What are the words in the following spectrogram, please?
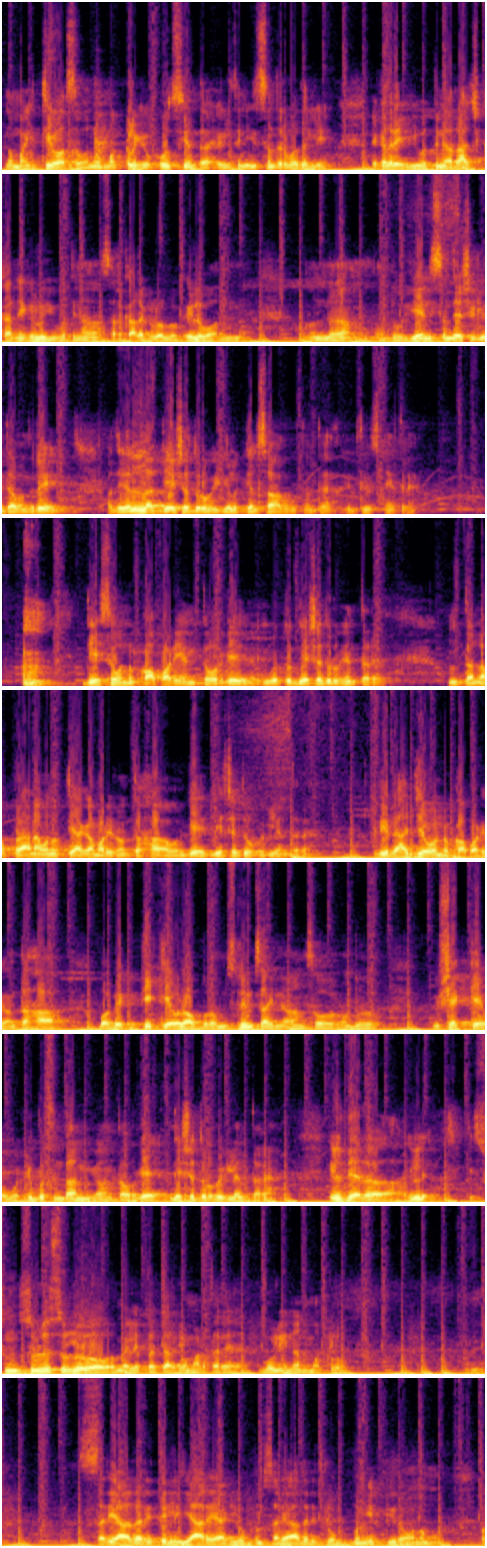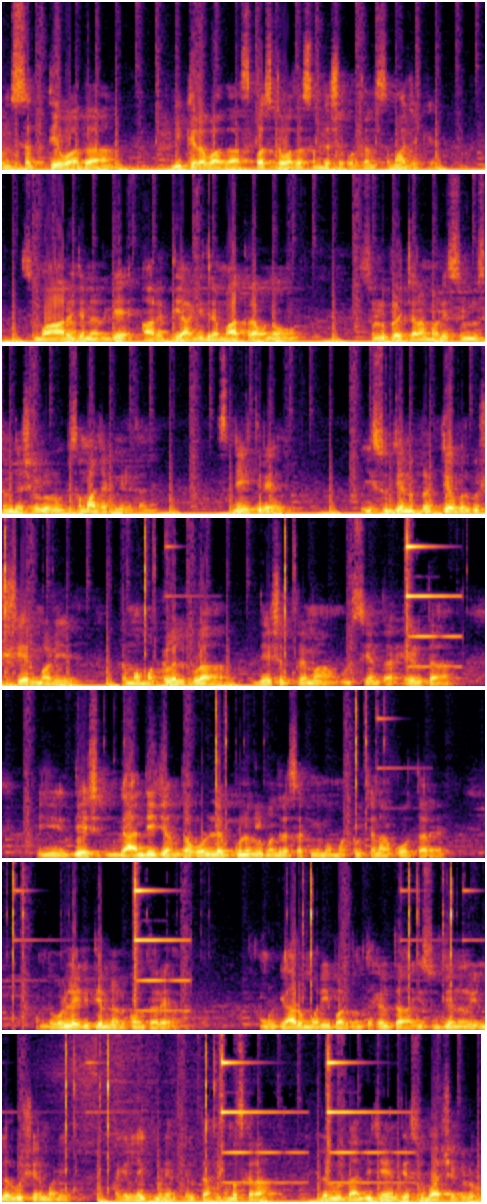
ನಮ್ಮ ಇತಿಹಾಸವನ್ನು ಮಕ್ಕಳಿಗೆ ಓದಿಸಿ ಅಂತ ಹೇಳ್ತೀನಿ ಈ ಸಂದರ್ಭದಲ್ಲಿ. ಯಾಕಂದರೆ ಇವತ್ತಿನ ರಾಜಕಾರಣಿಗಳು, ಇವತ್ತಿನ ಸರ್ಕಾರಗಳಲ್ಲೂ ಹೇಳುವ ಒಂದು- ಏನು ಸಂದೇಶಗಳಿದ್ದಾವೆ ಅಂದರೆ ಅದೆಲ್ಲ ದೇಶದ್ರೋಹಿಗಳ ಕೆಲಸ ಆಗುತ್ತೆ ಅಂತ ಹೇಳ್ತೀವಿ ಸ್ನೇಹಿತರೆ. ದೇಶವನ್ನು ಕಾಪಾಡಿ ಅಂಥವ್ರಿಗೆ ಇವತ್ತು ದೇಶದ್ರೋಹಿ ಅಂತಾರೆ. ತನ್ನ ಪ್ರಾಣವನ್ನು ತ್ಯಾಗ ಮಾಡಿರುವಂತಹ ಅವ್ರಿಗೆ ದೇಶದ್ರೋಹಿಗಳು ಅಂತಾರೆ. ಇಡೀ ರಾಜ್ಯವನ್ನು ಕಾಪಾಡಿರುವಂತಹ ಒಬ್ಬ ವ್ಯಕ್ತಿ ಕೇವಲ ಒಬ್ಬರು ಮುಸ್ಲಿಮ್ಸ್ ಆಗಿನ ಅನಿಸೋ ಒಂದು ವಿಷಯಕ್ಕೆ ಒಟ್ಟಿಬ್ಬ ಸುಲ್ತಾನ್ ದೇಶ ದೇಶದ್ರೋಹಿಗಳು ಅಂತಾರೆ. ಇಲ್ಲದೆ ಇಲ್ಲಿ ಸುಮ್ ಸುಳ್ಳು ಸುಳ್ಳು ಅವ್ರ ಮೇಲೆ ಪ್ರಚಾರಗಳು ಮಾಡ್ತಾರೆ ಬೋಲಿ ನನ್ನ ಮಕ್ಕಳು ಸರಿಯಾದ ರೀತಿಯಲ್ಲಿ ಯಾರೇ ಆಗಲಿ ಒಬ್ಬನ ಸರಿಯಾದ ರೀತಿಯಲ್ಲಿ ಒಬ್ಬನಿಗೆ ಇಟ್ಟಿರೋವನು ಒಂದು ಸತ್ಯವಾದ, ನಿಖರವಾದ, ಸ್ಪಷ್ಟವಾದ ಸಂದೇಶ ಕೊಡ್ತಾನೆ ಸಮಾಜಕ್ಕೆ. ಸುಮಾರು ಜನರಿಗೆ ಆ ರೀತಿ ಆಗಿದ್ರೆ ಮಾತ್ರ ಅವನು ಸುಳ್ಳು ಪ್ರಚಾರ ಮಾಡಿ ಸುಳ್ಳು ಸಂದೇಶಗಳು ಸಮಾಜಕ್ಕೆ ನೀಡ್ತಾನೆ. ಸ್ನೇಹಿತರೆ ಈ ಸುದ್ದಿಯನ್ನು ಪ್ರತಿಯೊಬ್ಬರಿಗೂ ಶೇರ್ ಮಾಡಿ, ತಮ್ಮ ಮಕ್ಕಳಲ್ಲಿ ಕೂಡ ದೇಶದ ಪ್ರೇಮ ಉಳಿಸಿ ಅಂತ ಹೇಳ್ತಾ, ಈ ದೇಶ, ಗಾಂಧೀಜಿ ಅಂತ ಒಳ್ಳೆ ಗುಣಗಳು ಬಂದರೆ ಸಾಕು, ನಿಮ್ಮ ಮಕ್ಕಳು ಚೆನ್ನಾಗಿ ಓದ್ತಾರೆ, ಒಂದು ಒಳ್ಳೆ ರೀತಿಯಲ್ಲಿ ನಡ್ಕೊತಾರೆ ಅವ್ರಿಗೆ ಯಾರೂ ಮರೀಬಾರ್ದು ಅಂತ ಹೇಳ್ತಾ, ಈ ಸುದ್ದಿಯನ್ನು ಎಲ್ಲರಿಗೂ ಶೇರ್ ಮಾಡಿ, ಹಾಗೆ ಲೈಕ್ ಮಾಡಿ ಅಂತ ಹೇಳ್ತಾ, ನಮಸ್ಕಾರ. ಎಲ್ಲರಿಗೂ ಗಾಂಧಿ ಜಯಂತಿಯ ಶುಭಾಶಯಗಳು.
